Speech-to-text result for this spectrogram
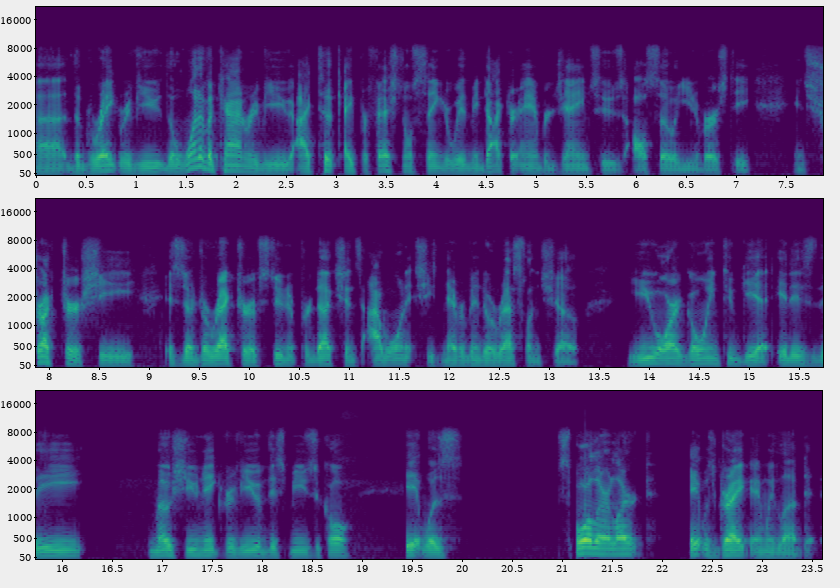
uh, the great review, the one of a kind review. I took a professional singer with me, Dr. Amber James, who's also a university instructor. She is the director of student productions. I want it. She's never been to a wrestling show. You are going to get it is the most unique review of this musical. It was spoiler alert, it was great and we loved it.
